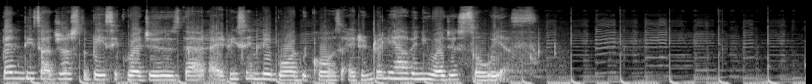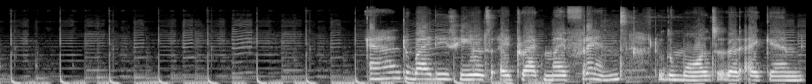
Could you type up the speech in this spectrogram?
Then these are just the basic wedges that I recently bought because I didn't really have any wedges so yes. And to buy these heels I dragged my friends to the mall so that I can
